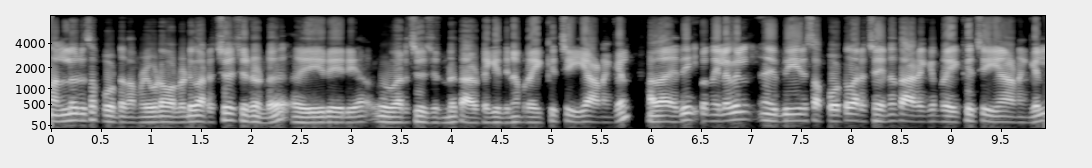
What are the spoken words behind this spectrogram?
നല്ലൊരു സപ്പോർട്ട് നമ്മളിവിടെ ഓൾറെഡി വരച്ചു വെച്ചിട്ടുണ്ട്. ഈ ഒരു ഏരിയ വരച്ചു വെച്ചിട്ടുണ്ട്. താഴോട്ടേക്ക് ഇതിനെ ബ്രേക്ക് ചെയ്യുകയാണെങ്കിൽ അതായത് ഇപ്പൊ നിലവിൽ ഈ ഒരു സപ്പോർട്ട് വരച്ചതിന് താഴേക്ക് ബ്രേക്ക് ചെയ്യുകയാണെങ്കിൽ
